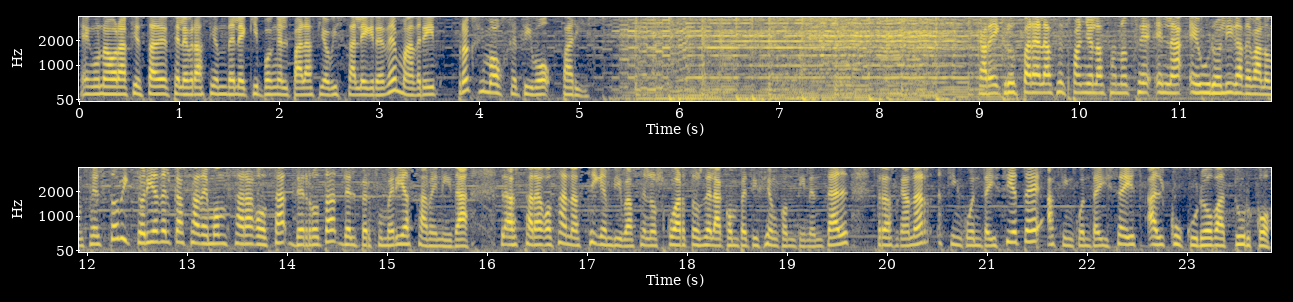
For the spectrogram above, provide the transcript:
En una hora fiesta de celebración del equipo en el Palacio Vista Alegre de Madrid, próximo objetivo París. Cara y cruz para las españolas anoche en la Euroliga de baloncesto. Victoria del Casa de Zaragoza, derrota del Perfumerías Avenida. Las zaragozanas siguen vivas en los cuartos de la competición continental tras ganar 57 a 56 al Kukurova turco.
